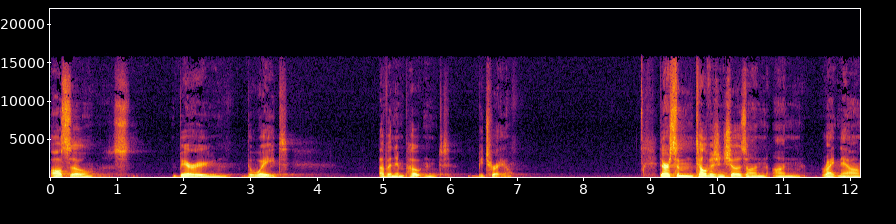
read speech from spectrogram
also bearing the weight of an impotent betrayal. There are some television shows on, on right now.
